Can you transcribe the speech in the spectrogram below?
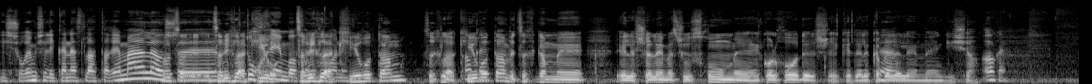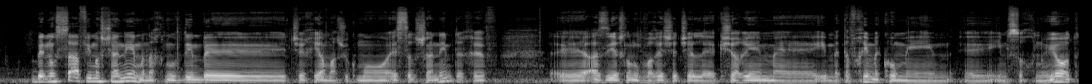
אישורים של להיכנס לאתרים האלה, או לא, שפתוחים באופן צריך? להכיר אותם, צריך להכיר אוקיי. אותם וצריך גם לשלם איזשהו סכום כל חודש כדי לקבל כן. אליהם גישה. אוקיי. בנוסף, עם השנים, אנחנו עובדים בצ'כיה משהו כמו עשר שנים תכף, אה, אז יש לנו כבר רשת של אה, קשרים אה, עם מתווכים מקומיים, אה, עם סוכנויות,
